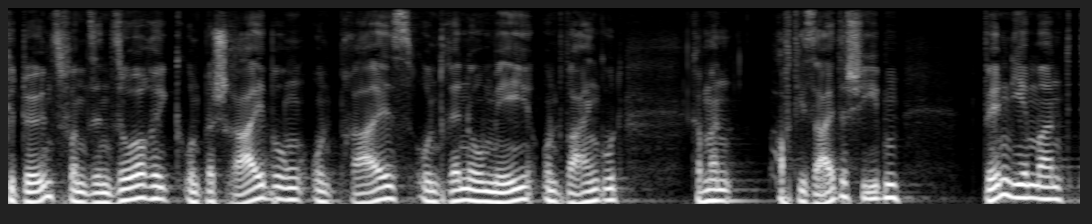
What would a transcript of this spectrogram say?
Gedöns von Sensorik und Beschreibung und Preis und Renommee und Weingut, kann man auf die Seite schieben. Wenn jemand,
